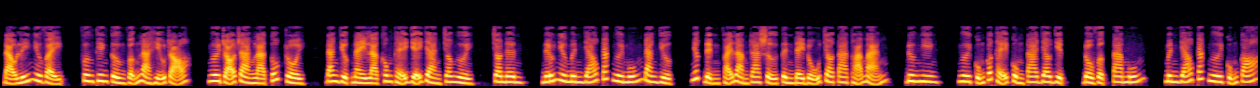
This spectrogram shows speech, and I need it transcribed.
đạo lý như vậy, Phương Thiên Tường vẫn là hiểu rõ, ngươi rõ ràng là tốt rồi, đan dược này là không thể dễ dàng cho người, cho nên, nếu như minh giáo các ngươi muốn đan dược, nhất định phải làm ra sự tình đầy đủ cho ta thỏa mãn, đương nhiên, ngươi cũng có thể cùng ta giao dịch, đồ vật ta muốn, minh giáo các ngươi cũng có,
